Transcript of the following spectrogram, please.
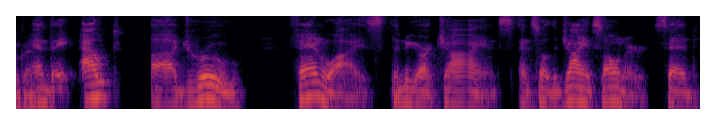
okay. and they out uh, drew fan wise the New York Giants. And so the Giants owner said,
